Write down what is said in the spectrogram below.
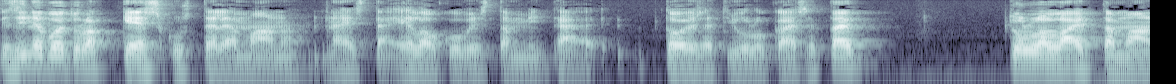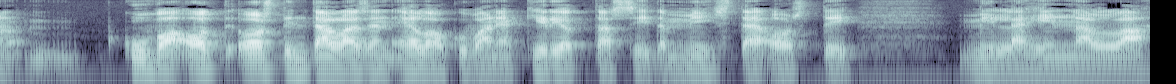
Ja sinne voi tulla keskustelemaan näistä elokuvista, mitä toiset julkaisevat. Tai tulla laittamaan kuva. Ostin tällaisen elokuvan ja kirjoittaa siitä, mistä osti, millä hinnalla,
